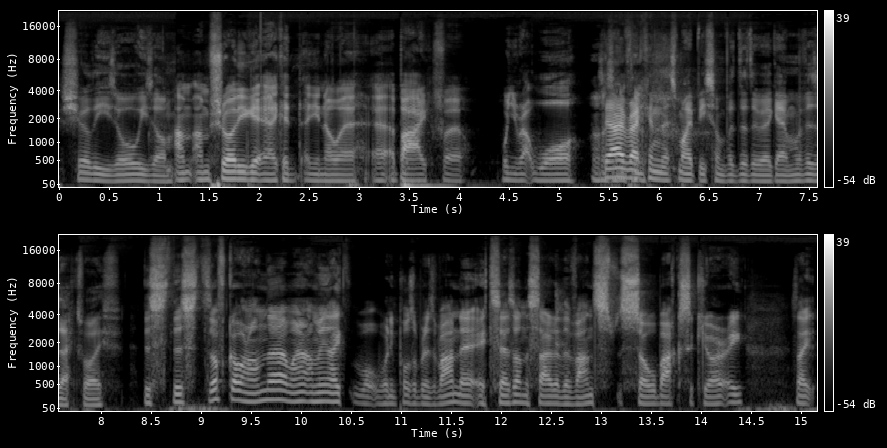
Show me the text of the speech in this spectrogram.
surely he's always on. I'm I'm sure you get like a you know a a buy for when you're at war. See, I reckon this might be something to do again with his ex-wife. There's there's stuff going on there. I mean, like when he pulls up in his van, there it says on the side of the van "S- "Sobchak Security." It's like,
